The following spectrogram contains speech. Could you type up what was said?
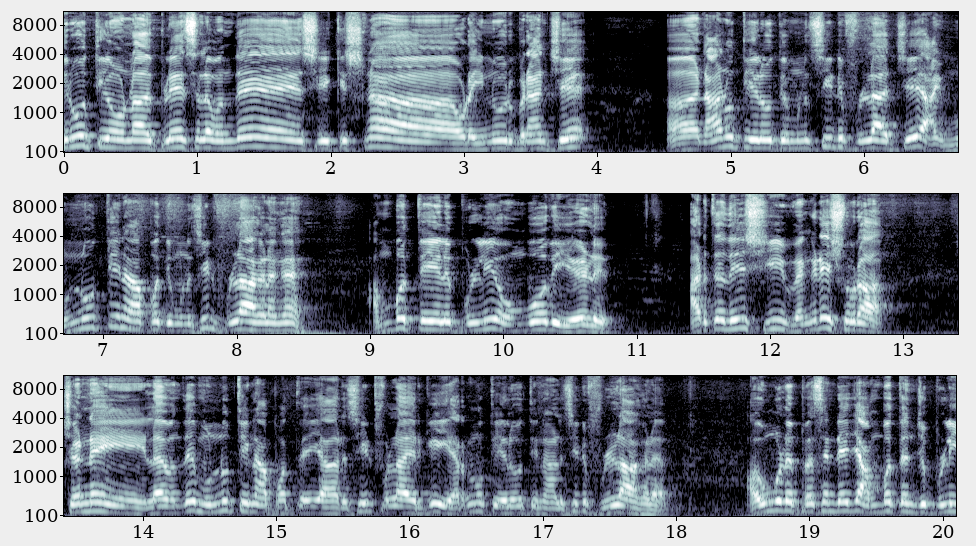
இருபத்தி ஒன்றாவது பிளேஸில் வந்து ஸ்ரீ கிருஷ்ணாவோட இன்னொரு பிரான்ச்சு நானூற்றி எழுபத்தி மூணு சீட்டு ஃபுல்லாச்சு முந்நூற்றி நாற்பத்தி மூணு சீட் ஃபுல்லாகலைங்க ஐம்பத்தேழு புள்ளி ஒம்பது ஏழு. அடுத்தது ஸ்ரீ வெங்கடேஸ்வரா. சென்னையில் வந்து முந்நூற்றி நாற்பத்தி ஆறு சீட் ஃபுல்லாக இருக்குது இரநூத்தி எழுபத்தி நாலு சீட் ஃபுல்லாகலை அவங்களோட பெர்சன்டேஜ் ஐம்பத்தஞ்சு புள்ளி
